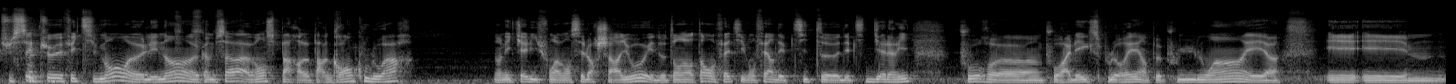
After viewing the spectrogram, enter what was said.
Tu sais que effectivement les nains comme ça avancent par, par grands couloirs dans lesquels ils font avancer leurs chariots et de temps en temps en fait ils vont faire des petites, euh, galeries pour, euh, pour aller explorer un peu plus loin et, euh, hum,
